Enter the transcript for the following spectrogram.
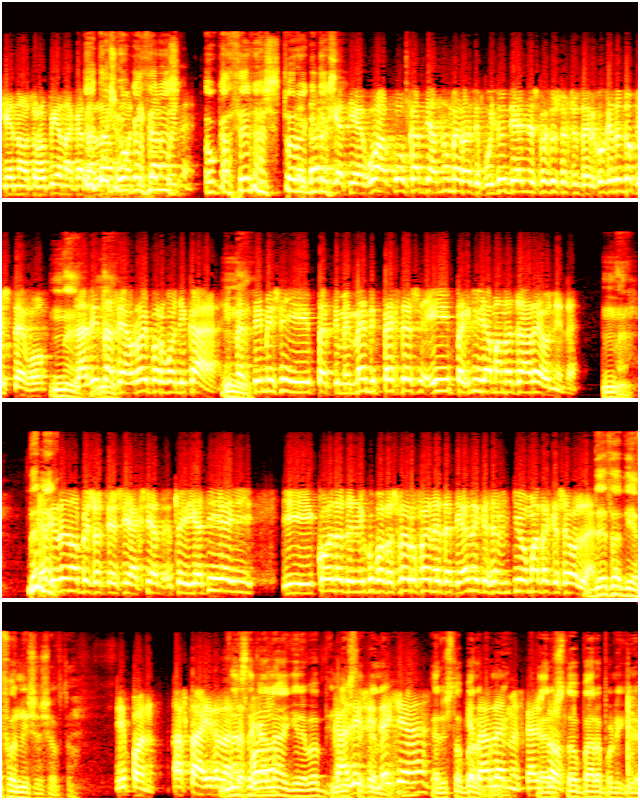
και νοοτροπία να καταλάβουμε Εντάξει, ο ότι κάπου καθένα είναι. ο καθένας τώρα, Εντάξει, κοιτάξτε. γιατί εγώ ακούω κάποια νούμερα ότι πουλούνται οι Έλληνες παίχτε στο εξωτερικό και δεν το πιστεύω. Ναι, δηλαδή ναι. τα θεωρώ υπερβολικά. Υπερτίμηση, υπερτιμημένοι παίχτε ή παιχνίδια μανατζαρέων είναι. Ναι. Δεν γιατί είναι- δεν νομίζω ότι εσύ αξία. το- Γιατί η, η εικόνα του ελληνικού ποδοσφαίρου φαίνεται πια είναι και σε εθνική ομάδα και σε όλα. Δεν θα διαφωνήσω σε αυτό. Λοιπόν, αυτά ήθελα να, Να σας είστε πω. καλά, κύριε Πάπη. να Καλή είστε καλά. συνέχεια. Ευχαριστώ και πάρα τα πολύ. λέμε. Ευχαριστώ. πάρα πολύ, κύριε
